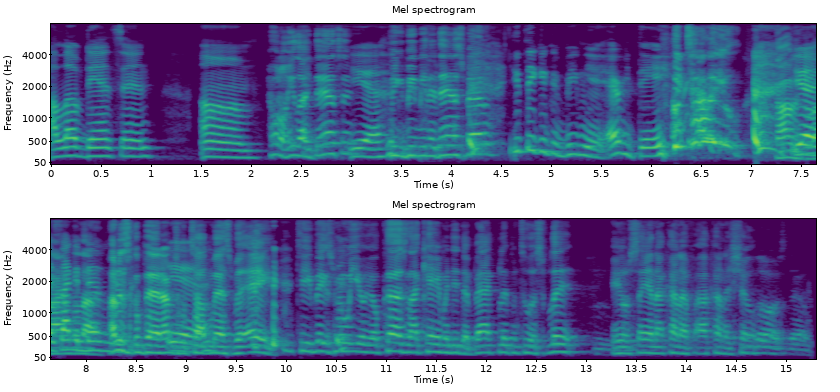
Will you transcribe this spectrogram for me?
I love dancing. Um, Hold on, you like dancing? Yeah. You can beat me in a dance battle? you think you could beat me in everything? I'm telling you. No, I'm Yes, lying, I can lying. definitely- I'm just a competitor. I'm just gonna talk mess. But hey, T Vix, remember you and your cousin? I came and did the backflip into a split. You know what I'm saying? I kind of, I kind of showed. lost that one,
